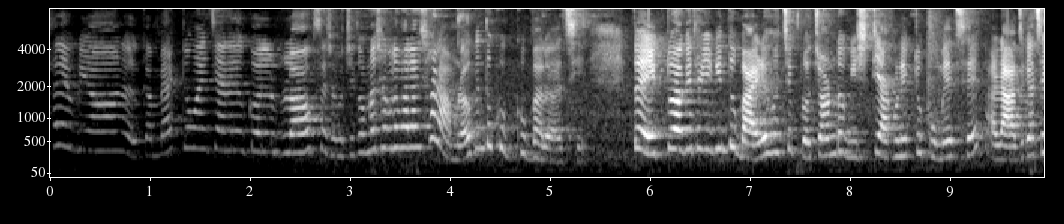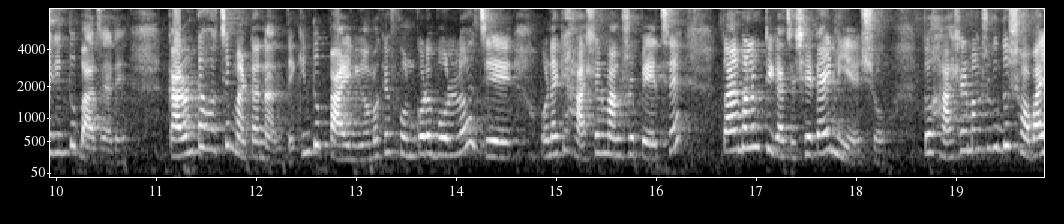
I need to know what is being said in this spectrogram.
hello everyone welcome back to my channel কোল ব্লগস আশা করছি তোমরা সকলে ভালো আছো আর আমরাও কিন্তু খুব খুব ভালো আছি। তো একটু আগে থেকে কিন্তু বাইরে হচ্ছে প্রচণ্ড বৃষ্টি, এখন একটু কমেছে আর রাজগাছে কিন্তু বাজারে। কারণটা হচ্ছে মাটন আনতে। কিন্তু পাইনি আমাকে ফোন করে বলল যে ওনাকে হাঁসের মাংস পেয়েছে। তো আমি বললাম, ঠিক আছে, সেটাই নিয়ে এসো। তো হাঁসের মাংস কিন্তু সবাই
